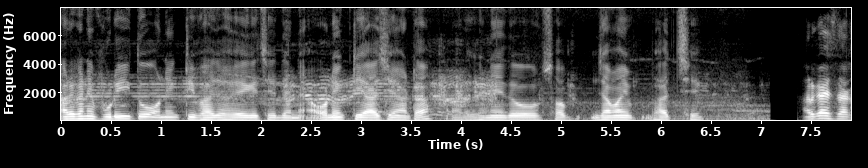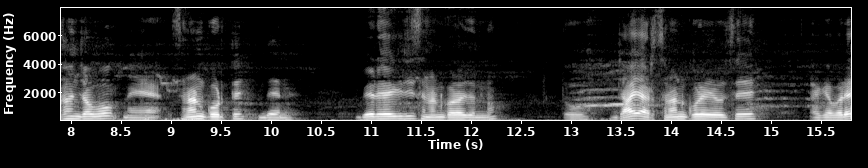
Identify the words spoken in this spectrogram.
আর এখানে পুরি তো অনেকটি ভাজা হয়ে গেছে দেন অনেকটি আছে আটা আর এখানে তো সব জামাই ভাজছে। আর গাইস এখন যাব স্নান করতে দেন বের হয়ে গেছি স্নান করার জন্য। তো যাই আর স্নান করে এসে একেবারে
